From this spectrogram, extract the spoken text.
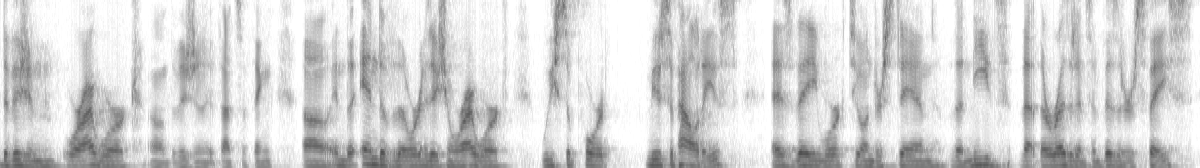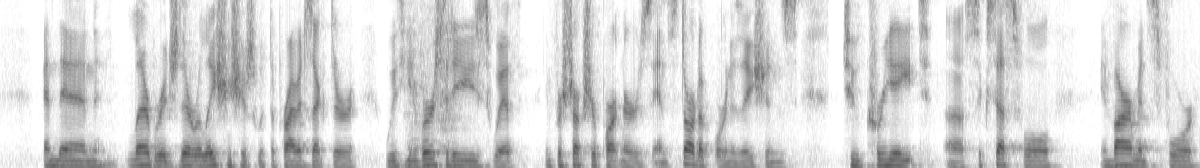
division where I work, uh, division, if that's a thing, uh, in the end of the organization where I work, we support municipalities as they work to understand the needs that their residents and visitors face and then leverage their relationships with the private sector, with universities, with infrastructure partners and startup organizations to create uh, successful environments for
